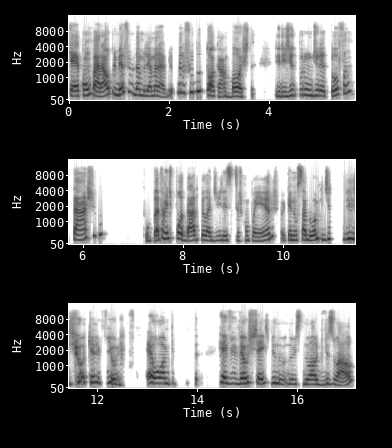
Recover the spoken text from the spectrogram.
quer comparar o primeiro filme da Mulher Maravilha o primeiro filme do Toca, uma bosta. Dirigido por um diretor fantástico, completamente podado pela Disney e seus companheiros. Para quem não sabe, o homem que dirigiu aquele filme é o homem que reviveu Shakespeare no, no, no audiovisual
